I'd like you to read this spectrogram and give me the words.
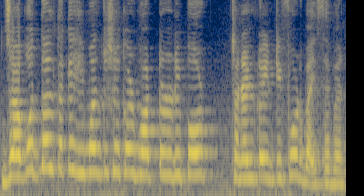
জগদ্দল থেকে হিমাদ্রি শেখর ভট্টর report channel twenty four by seven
